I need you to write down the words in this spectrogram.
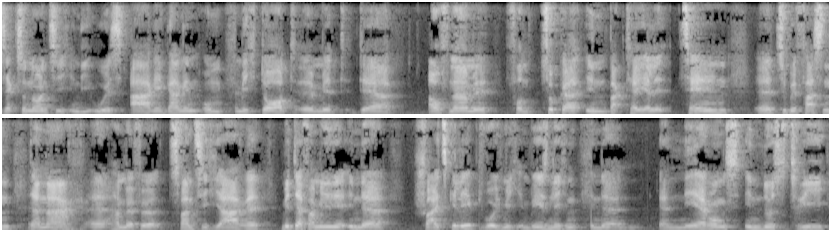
96 in die USA gegangen, um mich dort äh, mit der Aufnahme von Zucker in bakterielle Zellen äh, zu befassen. Danach äh, haben wir für 20 Jahre mit der Familie in der Schweiz gelebt, wo ich mich im Wesentlichen in der Ernährungsindustrie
